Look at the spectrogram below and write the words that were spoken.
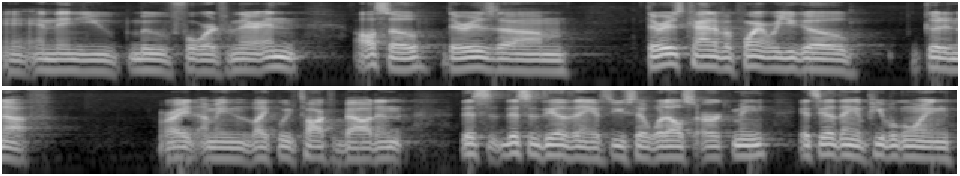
and then you move forward from there. And also, there is um, there is kind of a point where you go good enough, right? I mean, like we've talked about, and this this is the other thing. If you said what else irked me, it's the other thing of people going,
